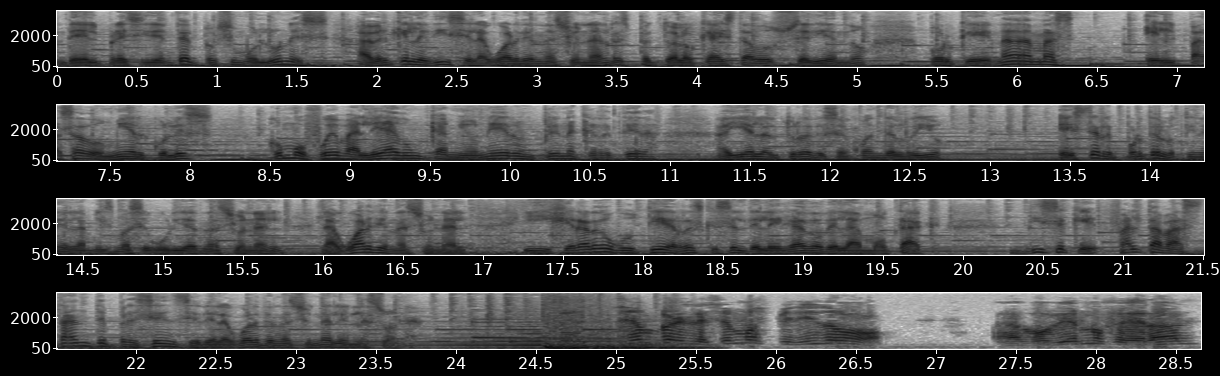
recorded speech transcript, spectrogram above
Del presidente el próximo lunes. A ver qué le dice la Guardia Nacional respecto a lo que ha estado sucediendo, porque nada más el pasado miércoles, cómo fue baleado un camionero en plena carretera, ahí a la altura de San Juan del Río. Este reporte lo tiene la misma Seguridad Nacional, la Guardia Nacional, y Gerardo Gutiérrez, que es el delegado de la MOTAC, dice que falta bastante presencia de la Guardia Nacional en la zona. Siempre les hemos pedido al gobierno federal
